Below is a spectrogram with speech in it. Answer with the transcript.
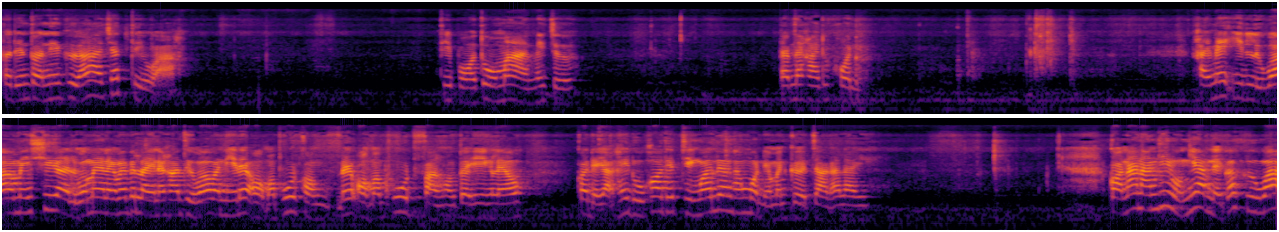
ประเด็นตอนนี้คืออาแชทที่ว่าที่พอโทรมาไม่เจอแป๊บนะคะทุกคน ใครไม่อินหรือว่าไม่เชื่อหรือว่าไม่อะไรไม่เป็นไรนะคะ ถือว่าวันนี้ได้ออกมาพูดของได้ออกมาพูดฝั่งของตัวเองแล้ว ก็เดี๋ยวอยากให้ดูข้อเท็จจริงว่าเรื่องทั้งหมดเนี่ยมันเกิดจากอะไร ก่อนหน้านั้นที่หนูเงียบเนี่ยก็คือว่า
